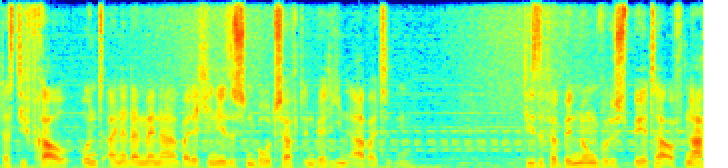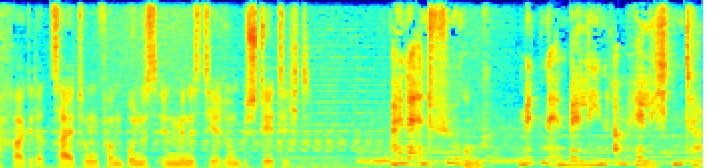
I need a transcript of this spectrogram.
dass die Frau und einer der Männer bei der chinesischen Botschaft in Berlin arbeiteten. Diese Verbindung wurde später auf Nachfrage der Zeitung vom Bundesinnenministerium bestätigt. Eine Entführung mitten in Berlin am helllichten Tag.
